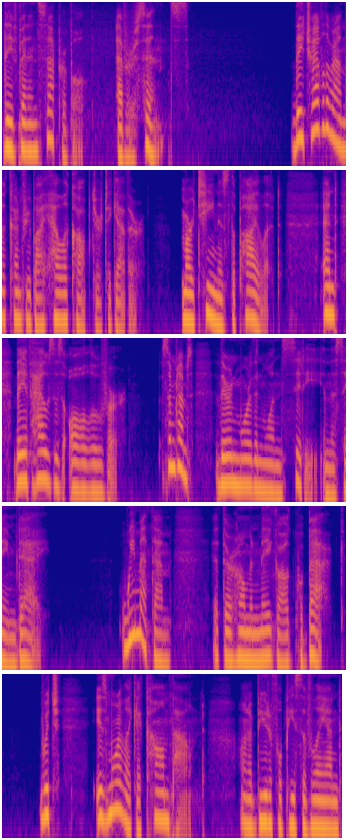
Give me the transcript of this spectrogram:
They've been inseparable ever since. They travel around the country by helicopter together. Martine is the pilot, and they have houses all over. Sometimes they're in more than one city in the same day. We met them at their home in Magog, Quebec, which is more like a compound on a beautiful piece of land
